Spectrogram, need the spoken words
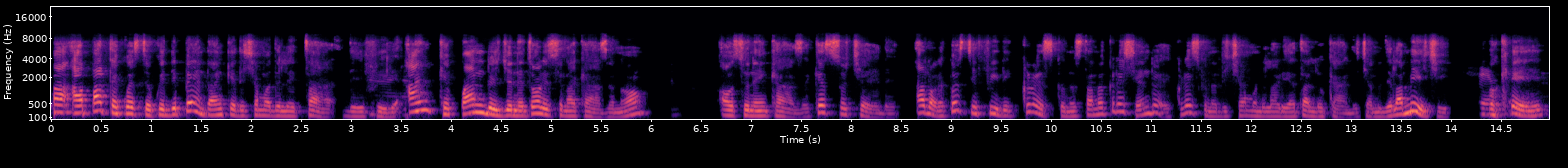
Ma a parte questo, qui dipende anche diciamo, dell'età dei figli. Anche quando i genitori sono a casa, no? O sono in casa, che succede? Allora, questi figli crescono, stanno crescendo e crescono, diciamo, nella realtà locale, hanno degli amici, sì. ok?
